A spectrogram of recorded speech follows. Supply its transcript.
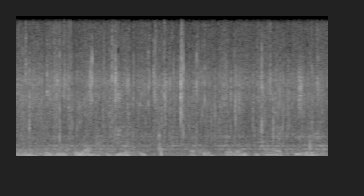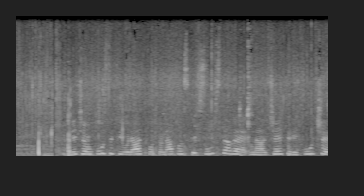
moramo pojedinstvo javno pozivati, tako situacije gdje ćemo pustiti u rad fotonaponske sustave na četiri kuće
